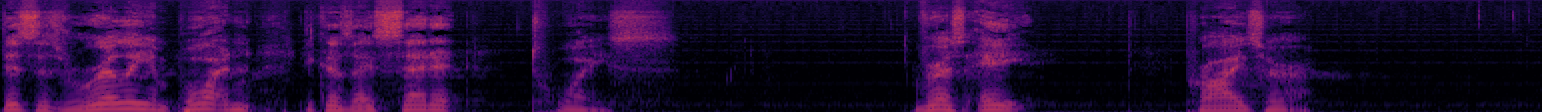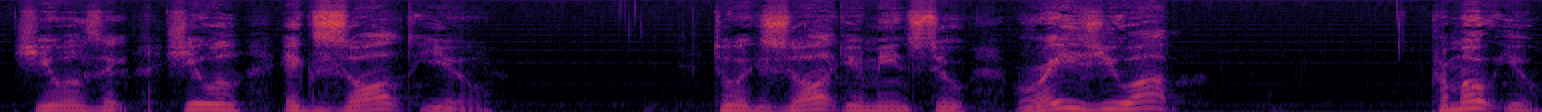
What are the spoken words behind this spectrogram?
This is really important because I said it twice. Verse 8 Prize her. She will, she will exalt you. To exalt you means to raise you up, promote you.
